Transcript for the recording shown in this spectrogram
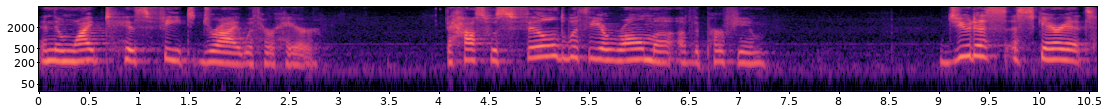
and then wiped his feet dry with her hair. The house was filled with the aroma of the perfume. Judas Iscariot,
